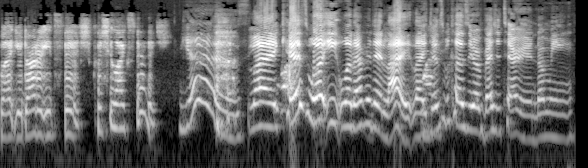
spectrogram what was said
but your daughter eats fish because she likes fish. Yes, like kids will eat whatever they like. Like just because you're a vegetarian, don't mean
